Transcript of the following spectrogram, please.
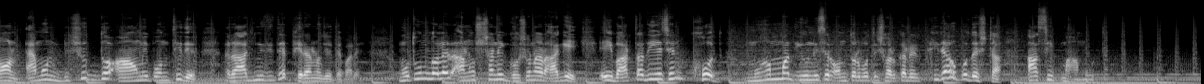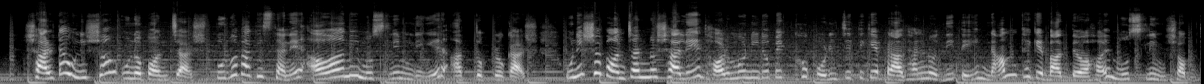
নন এমন বিশুদ্ধ আওয়ামীপন্থীদের রাজনীতিতে ফেরানো যেতে পারে। নতুন দলের আনুষ্ঠানিক ঘোষণার আগে এই বার্তা দিয়েছেন খোদ মুহাম্মদ ইউনিসের অন্তর্বর্তী সরকারের ক্রীড়া উপদেষ্টা আসিফ মাহমুদ। সালটা উনিশশো উনপঞ্চাশ পূর্ব পাকিস্তানে আওয়ামী মুসলিম লীগের আত্মপ্রকাশ। উনিশশো পঞ্চান্ন সালে ধর্মনিরপেক্ষ পরিচিতিকে প্রাধান্য দিতেই নাম থেকে বাদ দেওয়া হয় মুসলিম শব্দ।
